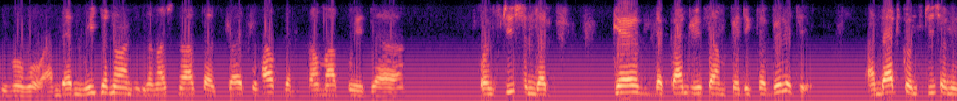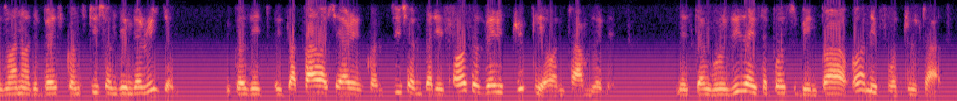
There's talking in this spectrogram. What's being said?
civil war, and then regional and international actors tried to help them come up with a constitution that gave the country some predictability. And that constitution is one of the best constitutions in the region because it, it's a power sharing constitution that is also very strictly on term limits. Mr. Nkurunziza is supposed to be in power only for two terms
